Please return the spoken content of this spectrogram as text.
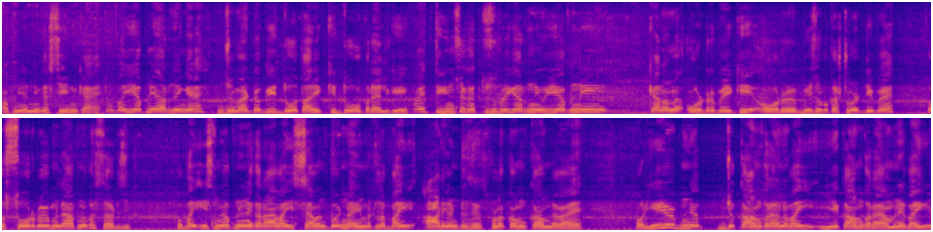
अपनी अर्निंग का सीन क्या है। तो भाई, अपनी अर्निंग है जोमेटो की दो तारीख की, दो अप्रैल की। भाई, तीन सौ इकतीस रुपये की अर्निंग हुई है अपनी, क्या नाम है ऑर्डर पे की, और बीस रुपये कस्टमर टिप है, और सौ रुपये का मिला अपने को सर्ज और भाई, इसमें अपने ने कराया भाई सेवन पॉइंट नाइन मतलब भाई, आठ घंटे से थोड़ा कम काम लगा है। और ये जो अपने, जो काम कराया ना भाई, ये काम कराया हमने भाई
